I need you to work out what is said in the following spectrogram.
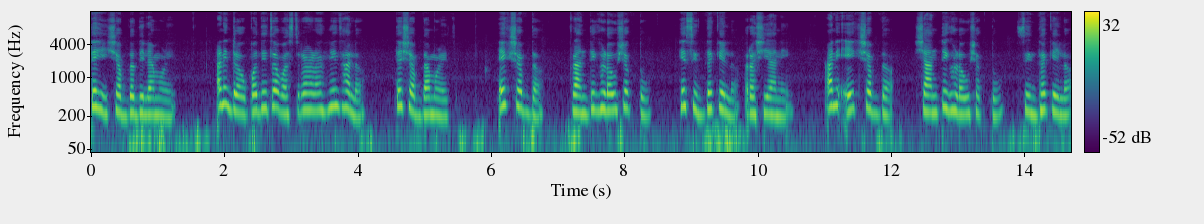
तेही शब्द दिल्यामुळे. आणि द्रौपदीचं वस्त्रहरणही झालं ते शब्दामुळेच. एक शब्द क्रांती घडवू शकतो हे सिद्ध केलं रशियाने. आणि एक शब्द शांती घडवू शकतो सिद्ध केलं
